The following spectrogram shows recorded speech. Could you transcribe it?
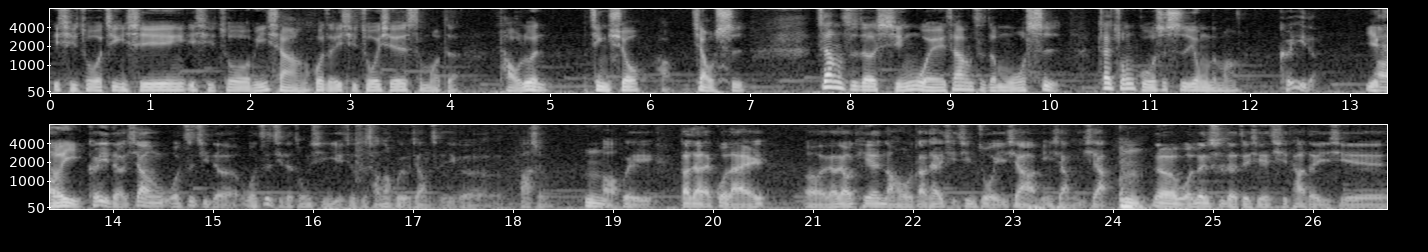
一起做静心，一起做冥想，或者一起做一些什么的讨论、进修，好，教室这样子的行为，这样子的模式。在中国是适用的吗？可以的，也可以，哦，可以的。像我自己的，我自己的中心，也就是常常会有这样子一个发生，嗯，啊，会大家来过来，呃，聊聊天，然后大家一起静坐一下，冥想一下，嗯。那我认识的这些其他的一些，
